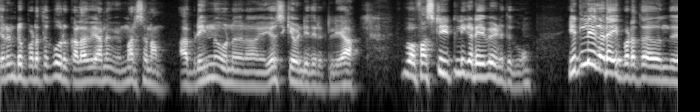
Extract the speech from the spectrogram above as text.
இரண்டு படத்துக்கும் ஒரு கலவையான விமர்சனம் அப்படின்னு ஒன்று யோசிக்க வேண்டியது இருக்கு இல்லையா? இப்போ ஃபஸ்ட்டு இட்லி கடையவே எடுத்துக்குவோம். இட்லி கடை படத்தை வந்து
